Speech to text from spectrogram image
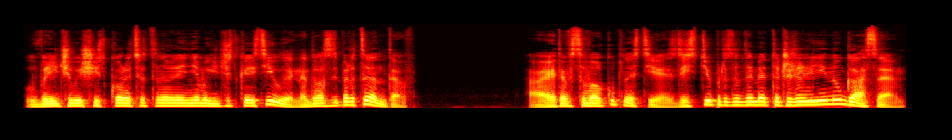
увеличивающий скорость восстановления магической силы на 20%. А это в совокупности с 10% от ожерелья Нугаса.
